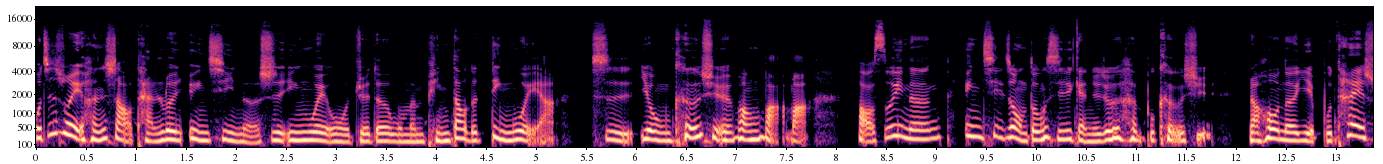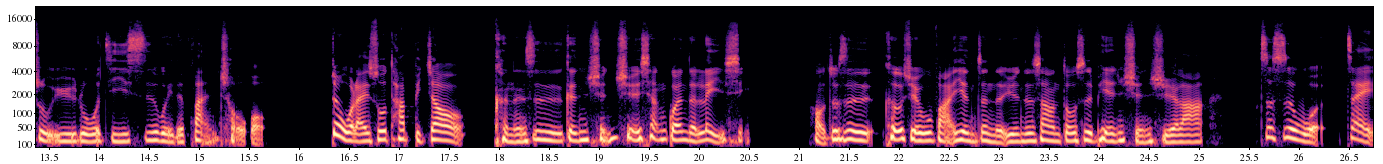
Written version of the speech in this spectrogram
我之所以很少谈论运气呢，是因为我觉得我们频道的定位啊是用科学方法嘛。好，所以呢，运气这种东西感觉就是很不科学。然后呢，也不太属于逻辑思维的范畴哦。对我来说，它比较可能是跟玄学相关的类型。好，就是科学无法验证的，原则上都是偏玄学啦。这是我在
